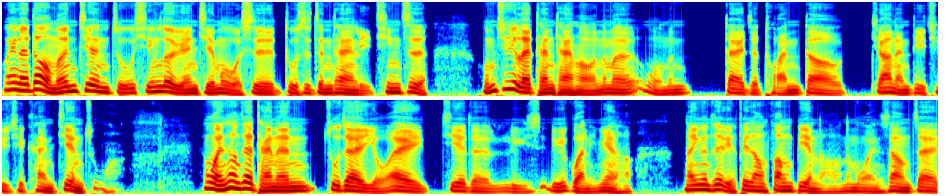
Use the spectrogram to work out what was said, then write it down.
欢迎来到我们建筑新乐园节目，我是都市侦探李清志。我们继续来谈谈哈，那么我们带着团到嘉南地区去看建筑啊。那晚上在台南住在友爱街的旅旅馆里面哈，那因为这里非常方便啊，那么晚上在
